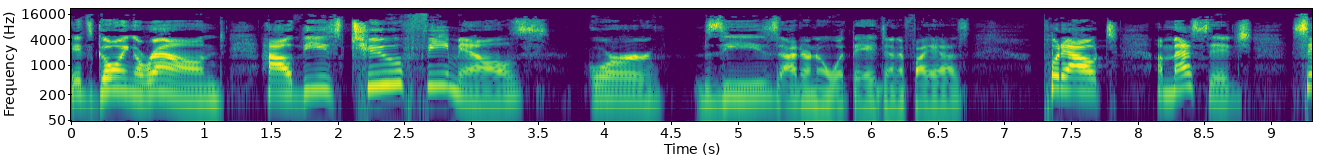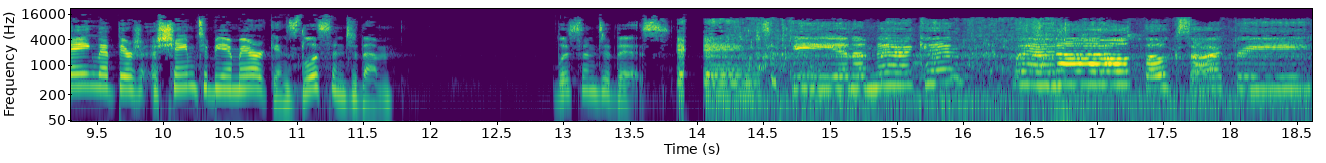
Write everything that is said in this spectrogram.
it's going around how these two females, or Z's, I don't know what they identify as, put out a message saying that they're ashamed to be Americans. Listen to them. Listen to this. To be an American where not all folks are free.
